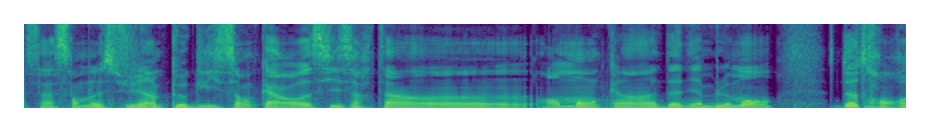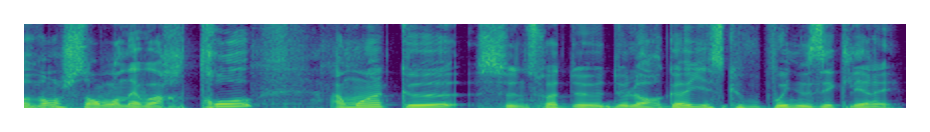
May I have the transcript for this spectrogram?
ça semble un sujet un peu glissant car si certains euh, en manquent hein, indéniablement, d'autres en revanche semblent en avoir trop, à moins que ce ne soit de, l'orgueil. Est-ce que vous pouvez nous éclairer?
